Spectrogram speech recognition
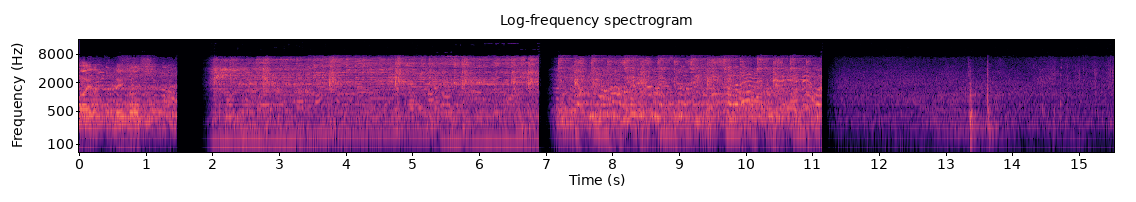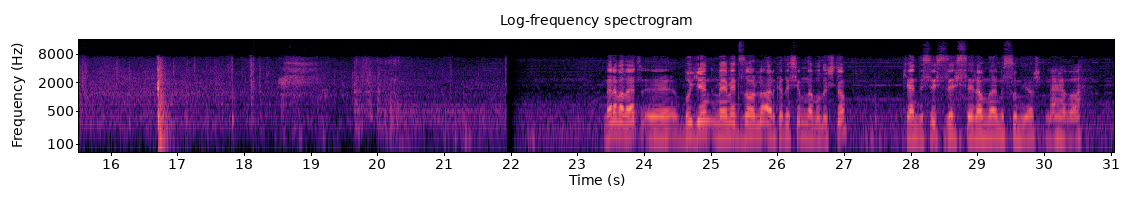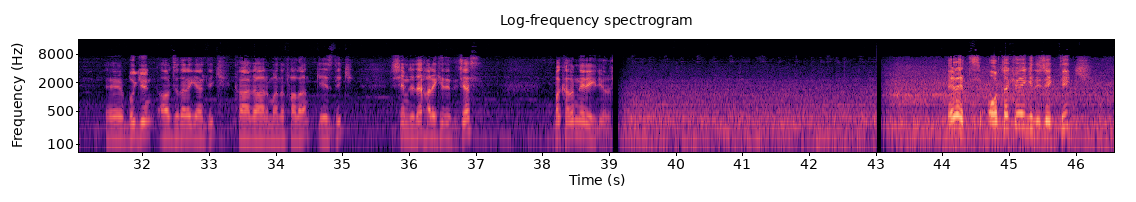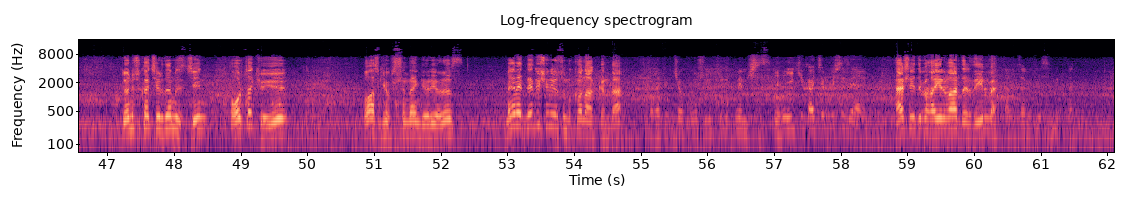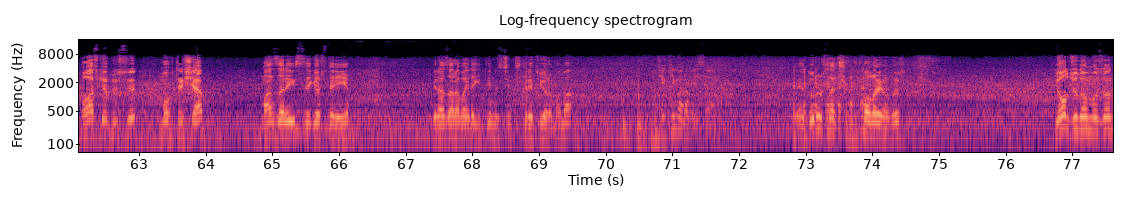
Aynen. Ne, ne Merhabalar. Ee, Bugün Mehmet Zorlu arkadaşımla buluştum. Kendisi size selamlarını sunuyor. Merhaba. Ee, Bugün avcılara geldik. Kahve harmanı falan gezdik. Şimdi de hareket edeceğiz. Bakalım nereye gidiyoruz. Evet, Ortaköy'e gidecektik. Dönüşü kaçırdığımız için Ortaköy'ü Boğaz Köprüsü'nden görüyoruz. Mehmet ne düşünüyorsun bu konu hakkında? Trafik çokmuş. iyi ki gitmemişiz. iyi ki kaçırmışız yani. Her şeyde bir hayır vardır değil mi? Tabii tabii kesinlikle. Boğaz Köprüsü muhteşem. Manzarayı size göstereyim. Biraz arabayla gittiğimiz için titretiyorum ama Çekeyim arabayı sağa. e, durursak şimdi olay olur. Yolculuğumuzun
